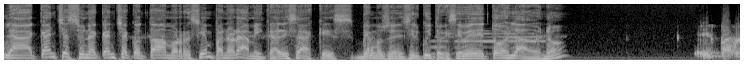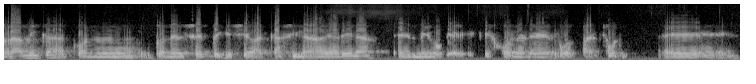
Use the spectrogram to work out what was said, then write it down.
La cancha es una cancha, contábamos recién, panorámica, de esas que es- vemos en el circuito, que se ve de todos lados, ¿no? Es panorámica con, con el césped que lleva casi nada de arena, es el mismo que, que juega en el World Tour. Eh,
